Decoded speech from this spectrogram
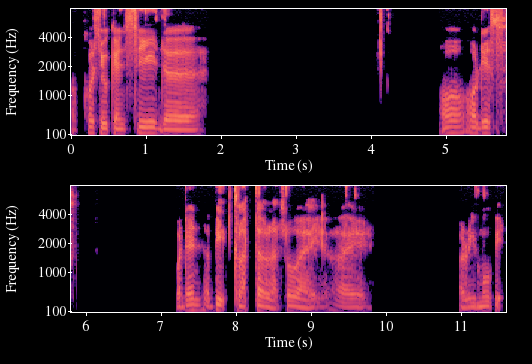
Of course, you can see the all all this, but then a bit clutter lah. So I I remove it.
